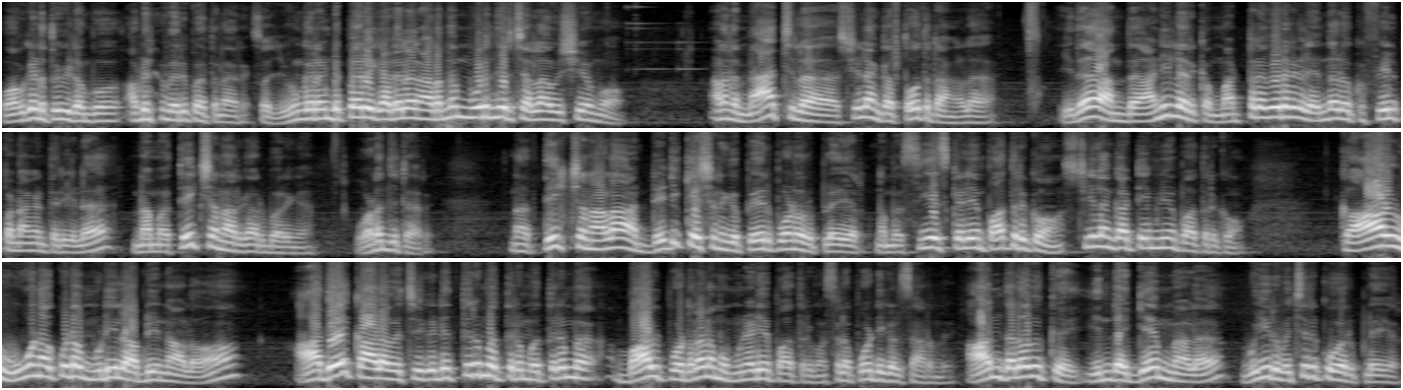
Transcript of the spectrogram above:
உன் விக்கெட்டை தூக்கிட்டோம் போ அப்படின்னு வெறுப்பேற்றினார் ஸோ இவங்க ரெண்டு பேருக்கு இடையில நடந்து முடிஞ்சிருச்சு எல்லா விஷயமும். ஆனால் அந்த மேட்ச்சில் ஸ்ரீலங்கா தோத்துட்டாங்கல்ல இதை அந்த அணியில் இருக்க மற்ற வீரர்கள் எந்த அளவுக்கு ஃபீல் பண்ணாங்கன்னு தெரியல. நம்ம தீக்ஷனா இருக்கார் பாருங்க உடஞ்சிட்டாரு. நான் தீக்ஷனாலாம் டெடிகேஷனுக்கு பேர் போன ஒரு பிளேயர் நம்ம சிஎஸ்கேலையும் பார்த்துருக்கோம் ஸ்ரீலங்கா டீம்லேயும் பார்த்துருக்கோம். கால் ஊன கூட முடியல அப்படின்னாலும் அதே காலை வச்சுக்கிட்டு திரும்ப திரும்ப திரும்ப பால் போட்டலாம் நம்ம முன்னாடியே பார்த்துருக்கோம் சில போட்டிகள் சார்ந்து. அந்த அளவுக்கு இந்த கேம் மேலே உயிர் வச்சிருக்க ஒரு பிளேயர்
